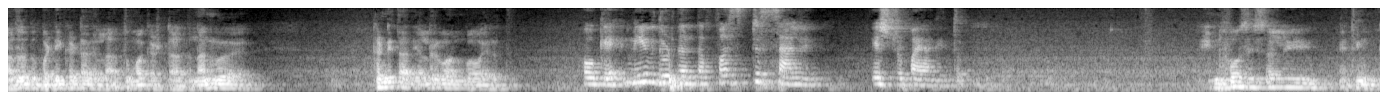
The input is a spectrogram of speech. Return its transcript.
ಅದರದ್ದು ಬಡ್ಡಿ ಕಟ್ಟೋದಿಲ್ಲ ತುಂಬ ಕಷ್ಟ. ಅದು ನನಗೂ ಖಂಡಿತ ಅದು ಎಲ್ರಿಗೂ ಅನುಭವ ಇರುತ್ತೆ. ಓಕೆ ನೀವು ದುಡ್ದಂತ ಫಸ್ಟ್ ಸ್ಯಾಲ್ರಿ ಎಷ್ಟು ರೂಪಾಯಿ ಆಗಿತ್ತು? ಇನ್ಫೋಸಿಸಲ್ಲಿ ಐ ಥಿಂಕ್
